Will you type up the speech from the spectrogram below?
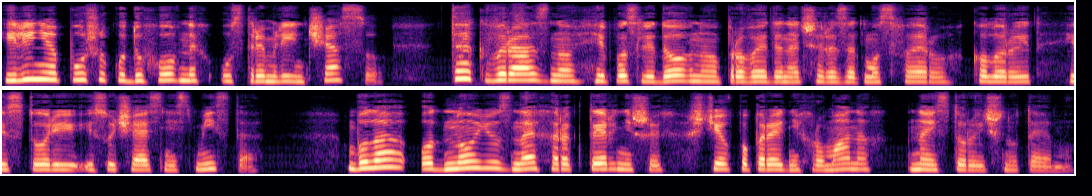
і лінія пошуку духовних устремлінь часу так виразно і послідовно проведена через атмосферу, колорит, історію і сучасність міста, була одною з найхарактерніших ще в попередніх романах на історичну тему.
